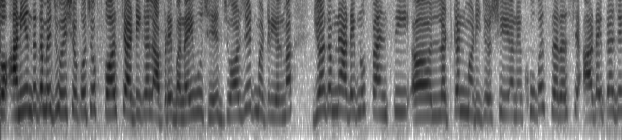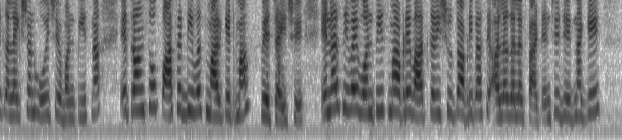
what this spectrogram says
તો આની અંદર તમે જોઈ શકો છો ફર્સ્ટ આર્ટિકલ આપણે બનાવ્યું છે જોર્જેટ મટીરિયલમાં જ્યાં તમને આ ટાઈપનું ફેન્સી લટકન મળી જશે અને ખૂબ જ સરસ છે. આ ટાઈપના જે કલેક્શન હોય છે વન પીસના એ ત્રણસો પાસઠ દિવસ માર્કેટમાં વેચાય છે. એના સિવાય વન પીસમાં આપણે વાત કરીશું તો આપણી પાસે અલગ અલગ પેટર્ન છે, જે રીતના કે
